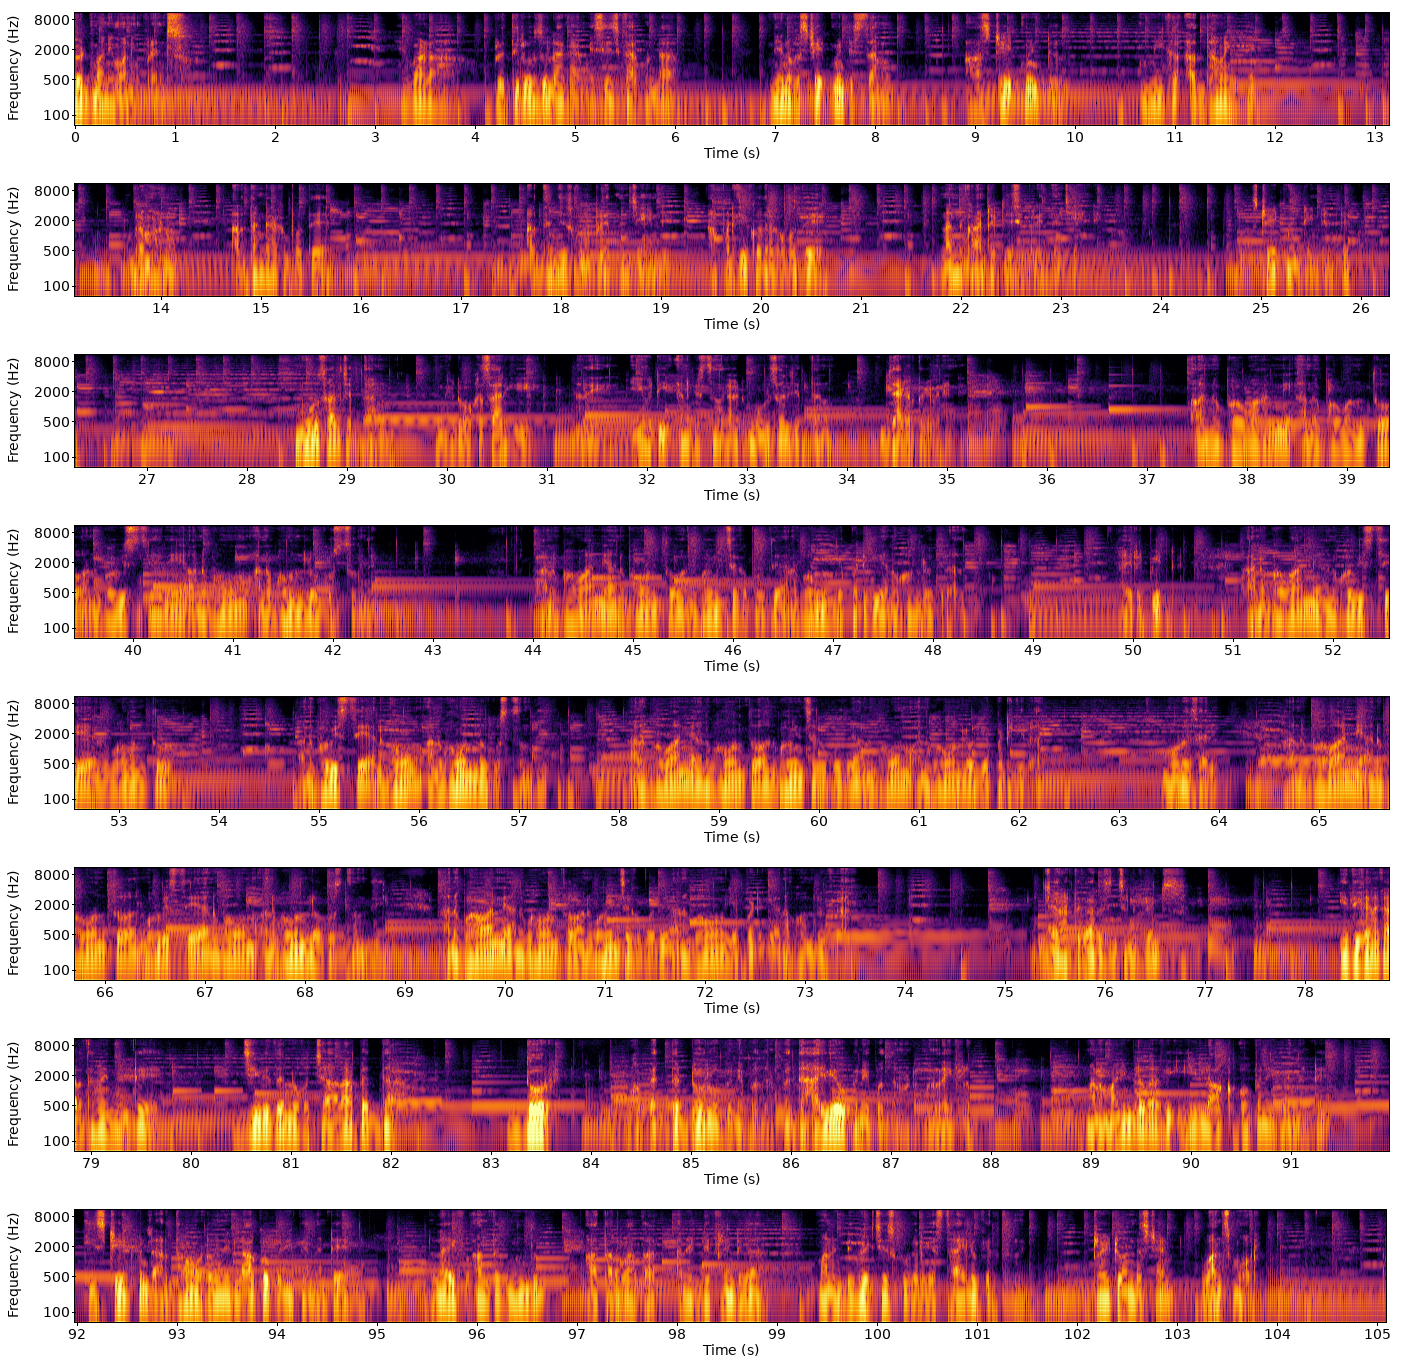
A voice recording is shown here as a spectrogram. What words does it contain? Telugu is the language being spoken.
గుడ్ మార్నింగ్ మార్నింగ్ ఫ్రెండ్స్ ఇవాళ ప్రతిరోజులాగా మెసేజ్ కాకుండా నేను ఒక స్టేట్మెంట్ ఇస్తాను. ఆ స్టేట్మెంట్ మీకు అర్థమైతే బ్రహ్మాండం. అర్థం కాకపోతే అర్థం చేసుకునే ప్రయత్నం చేయండి. అప్పటికీ కుదరకపోతే నన్ను కాంటాక్ట్ చేసే ప్రయత్నం చేయండి. స్టేట్మెంట్ ఏంటంటే మూడుసార్లు చెప్తాను. ఎందుకంటే ఒకసారికి అది ఏమిటి అనిపిస్తుంది కాబట్టి మూడుసార్లు చెప్తాను. జాగ్రత్తగా వినండి. అనుభవాన్ని అనుభవంతో అనుభవిస్తేనే అనుభవం అనుభవంలోకి వస్తుంది. అనుభవాన్ని అనుభవంతో అనుభవించకపోతే అనుభవం ఎప్పటికీ అనుభవంలోకి రాదు. ఐ రిపీట్ అనుభవాన్ని అనుభవిస్తే అనుభవంతో అనుభవిస్తే అనుభవం అనుభవంలోకి వస్తుంది. అనుభవాన్ని అనుభవంతో అనుభవించకపోతే అనుభవం అనుభవంలోకి ఎప్పటికీ రాదు. మూడోసారి అనుభవాన్ని అనుభవంతో అనుభవిస్తే అనుభవం అనుభవంలోకి వస్తుంది. అనుభవాన్ని అనుభవంతో అనుభవించకపోతే అనుభవం ఎప్పటికీ అనుభవంలోకి రాదు. జాగ్రత్తగా ఆలోచించండి ఫ్రెండ్స్. ఇది కనుక అర్థమైందంటే జీవితంలో ఒక చాలా పెద్ద డోర్ ఒక పెద్ద డోర్ ఓపెన్ అయిపోతుంది పెద్ద హైవే ఓపెన్ అయిపోద్ది అనమాట మన లైఫ్లో. మన మైండ్లో కనుక ఈ లాక్ ఓపెన్ అయిపోయిందంటే ఈ స్టేట్మెంట్ అర్థం అవటం అనే లాక్ ఓపెన్ అయిపోయిందంటే లైఫ్ అంతకుముందు ఆ తర్వాత అనే డిఫరెంట్గా మనం డివైడ్ చేసుకోగలిగే స్థాయిలోకి వెళ్తుంది. Try to understand once more.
